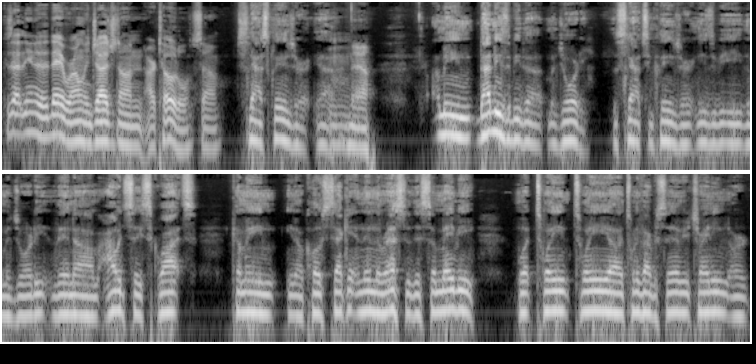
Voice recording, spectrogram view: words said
because at the end of the day, we're only judged on our total. So Snatch, clean and jerk. Yeah. Yeah. I mean, that needs to be the majority. The snatch and clean and jerk needs to be the majority. Then, um, I would say squats coming, you know, close second. And then the rest of this. So maybe what 20, 20, uh, 25% of your training or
